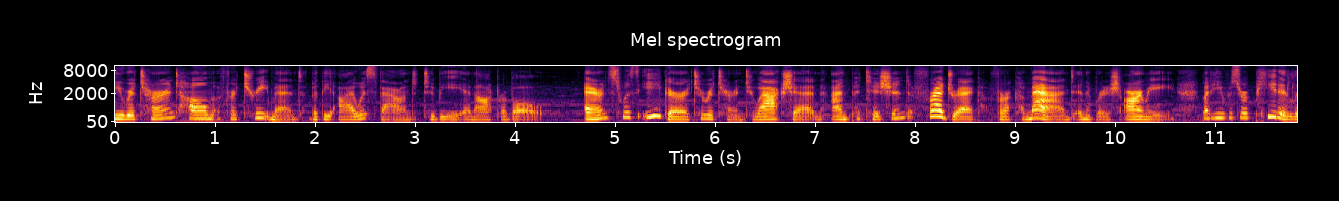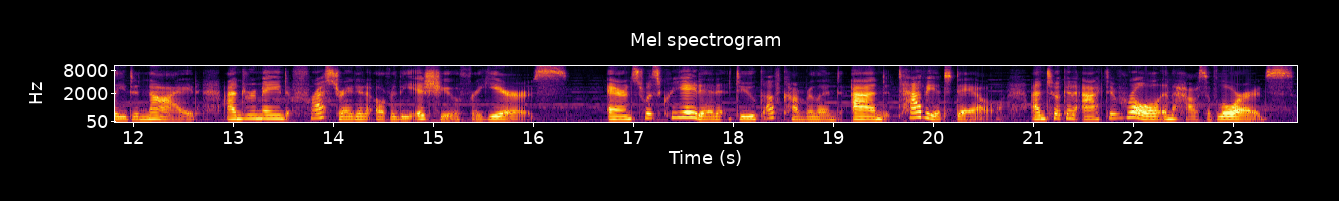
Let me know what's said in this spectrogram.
He returned home for treatment, but the eye was found to be inoperable. Ernst was eager to return to action and petitioned Frederick for a command in the British Army, but he was repeatedly denied and remained frustrated over the issue for years. Ernst was created Duke of Cumberland and Teviotdale and took an active role in the House of Lords.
